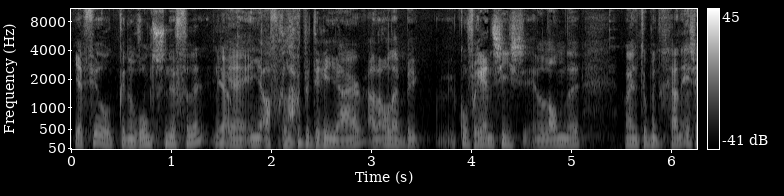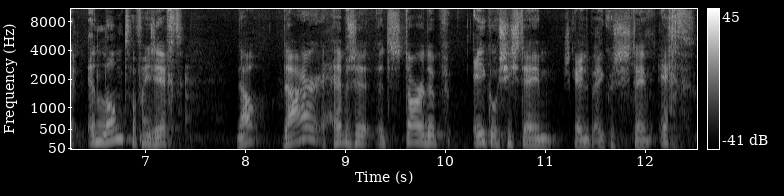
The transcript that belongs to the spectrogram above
Je hebt veel kunnen rondsnuffelen in je afgelopen drie jaar aan allerlei conferenties en landen waar je naartoe bent gegaan. Is er een land waarvan je zegt, nou, daar hebben ze het start-up ecosysteem, scale-up ecosysteem echt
